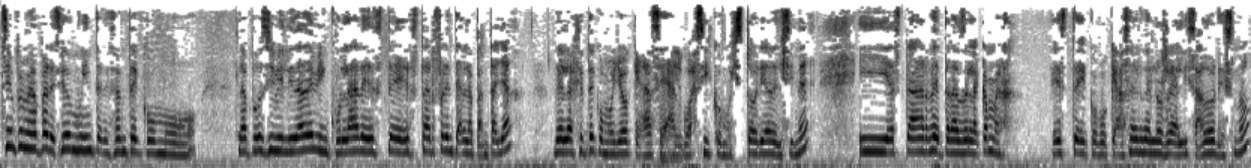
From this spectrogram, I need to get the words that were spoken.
siempre me ha parecido muy interesante como la posibilidad de vincular este estar frente a la pantalla de la gente como yo que hace algo así como historia del cine y estar detrás de la cámara este como que hacer de los realizadores no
